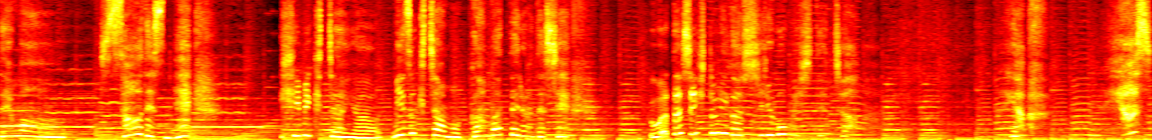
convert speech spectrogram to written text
でもそうですね。響ちゃんやみずきちゃんも頑張ってるんだし私一人が尻込みしてちゃいやよし。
